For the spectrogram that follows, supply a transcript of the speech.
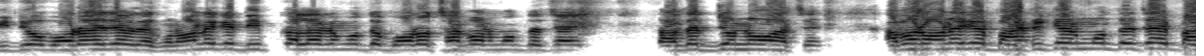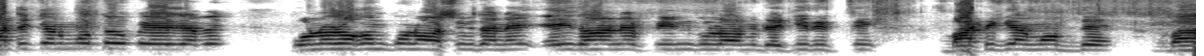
ভিডিও বড় হয়ে যাবে, দেখুন, অনেকে ডিপ কালারের মধ্যে, বড় ছাপার মধ্যে চাই, তাদের জন্য আছে। আবার অনেকে বাটিকের মধ্যে চাই, বাটিকের মধ্যেও পেয়ে যাবে, কোনো রকম কোনো অসুবিধা নেই। এই ধরনের প্রিন্টগুলো আমি দেখিয়ে দিচ্ছি, বাটিকের মধ্যে বা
